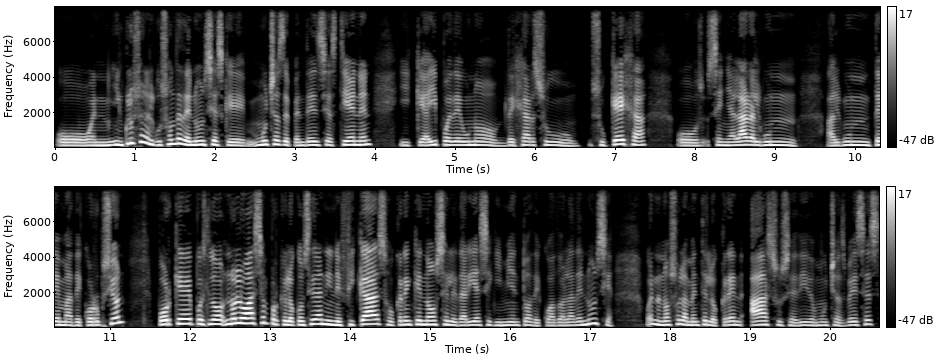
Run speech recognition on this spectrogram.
o en, incluso en el buzón de denuncias que muchas dependencias tienen y que ahí puede uno dejar su, su queja o señalar algún, algún tema de corrupción, porque pues lo, no lo hacen porque lo consideran ineficaz o creen que no se le daría seguimiento adecuado a la denuncia denuncia. Bueno, no solamente lo creen, ha sucedido muchas veces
